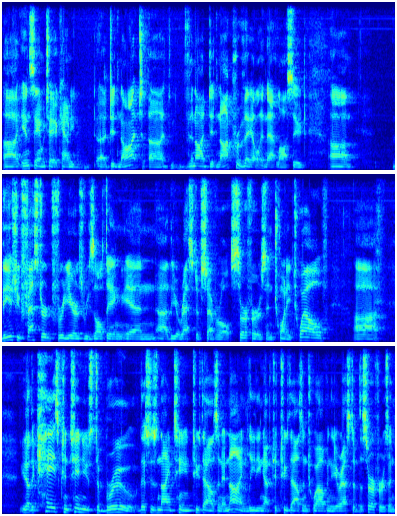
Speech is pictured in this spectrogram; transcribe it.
uh, in San Mateo County uh, did not, uh, Vinod did not prevail in that lawsuit. Um, the issue festered for years, resulting in uh, the arrest of several surfers in 2012. Uh, you know, the case continues to brew. This is 19, 2009, leading up to 2012 and the arrest of the surfers, in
